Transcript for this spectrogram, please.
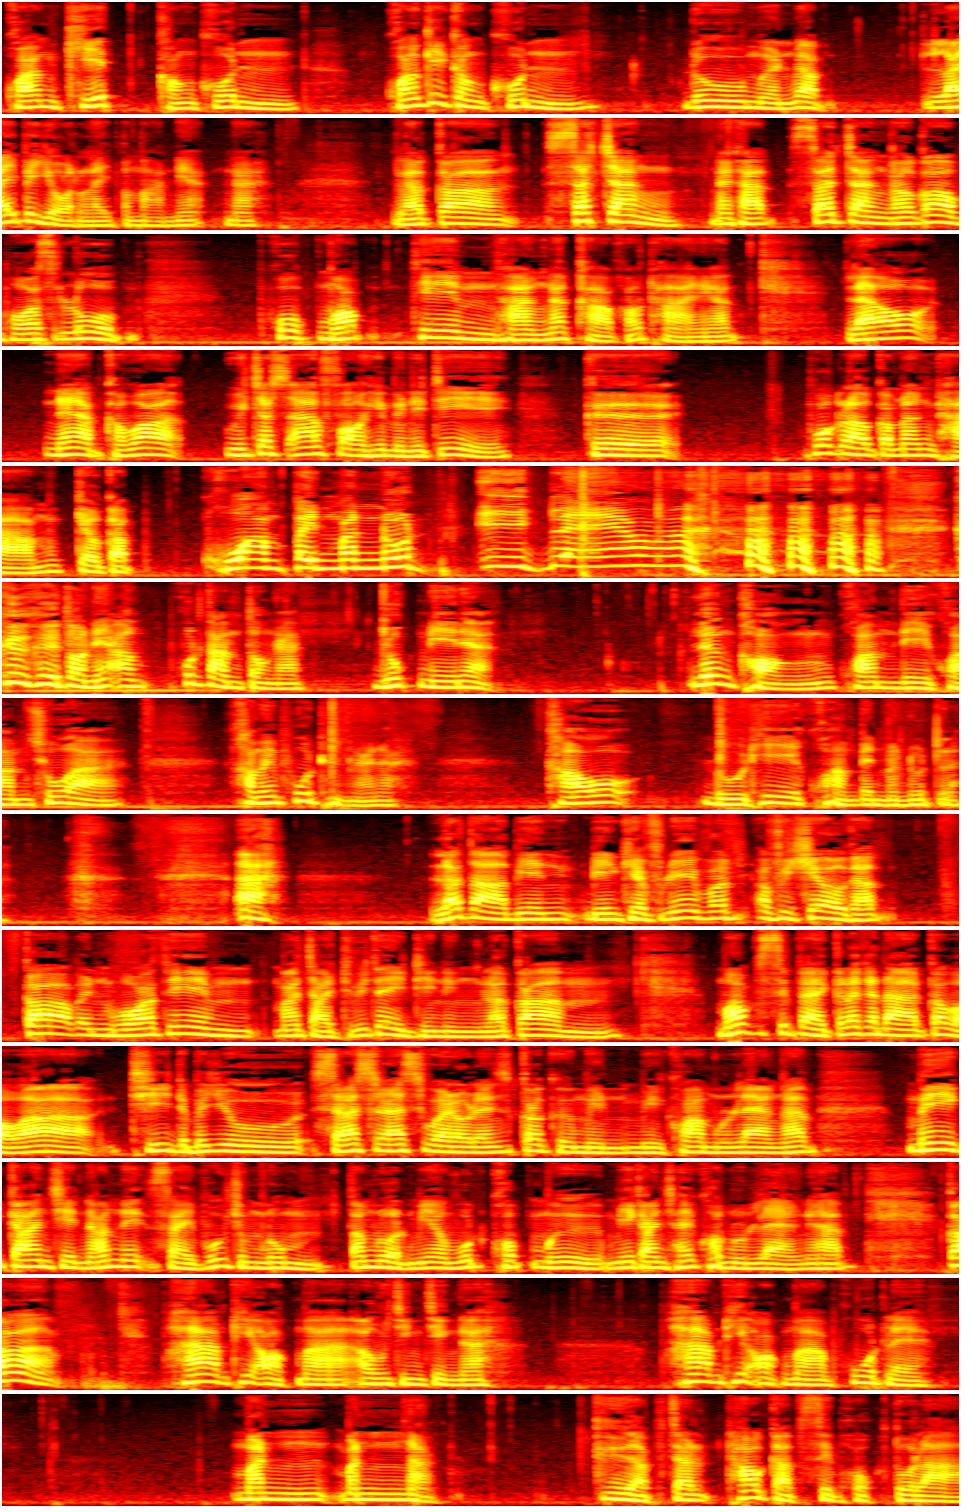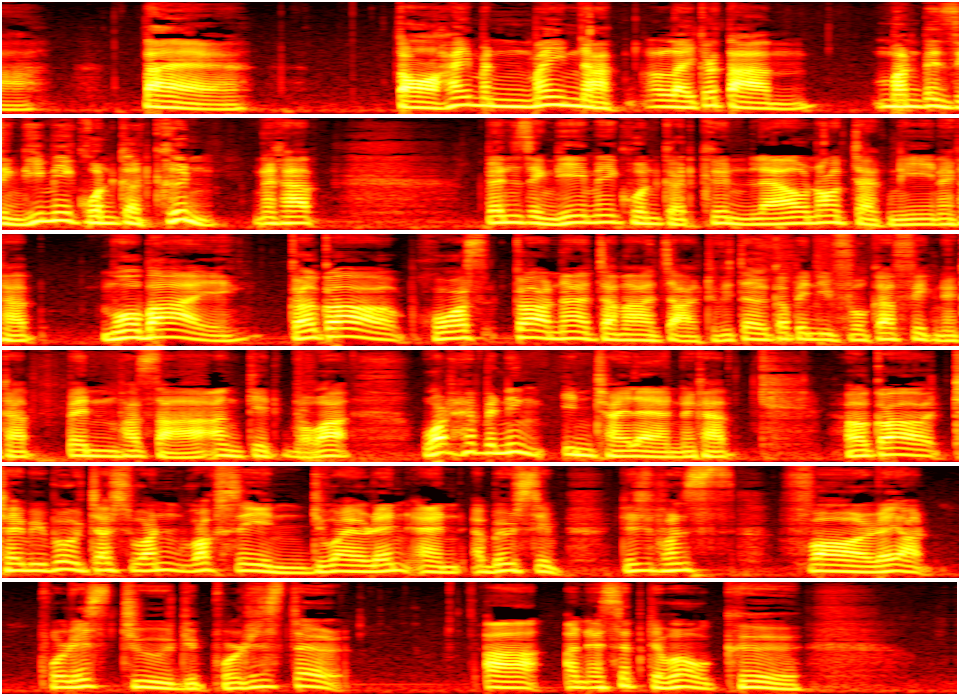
ความคิดของคุณ ความคิดของคุณดูเหมือนแบบไร้ประโยชน์อะไรประมาณเนี้ยนะ แล้วก็ซัจจังนะครับซัจจังเขาก็โพสต์รูปพวกม็อบที่ทางนักข่าวเขาถ่ายนะครับ แล้วแนบคำว่า we just ask for humanity คือ พวกเรากำลังถามเกี่ยวกับความเป็นมนุษย์อีกแล้ว คือคือตอนนี้เอาพูดตามตรงนะ ยุคนี้เนี่ย เรื่องของความดีความชั่ว เขาไม่พูดถึงแล้วนะเขาดูที่ความเป็นมนุษย์ละอะ แล้วตาหวาน BNK48 official ครับ ก็เป็นโพสต์ที่มาจากทวิตเตอร์อีกทีหนึ่งแล้วก็ม็อบ 18 กรกฎาก็บอกว่า TW/violence ก็คือมีมีความรุนแรงครับ มีการฉีดน้ำในใส่ผู้ชุมนุมตำรวจมีอาวุธครบมือ มีการใช้ความรุนแรงนะครับ ก็ภาพที่ออกมาเอาจริง ๆ นะ ภาพที่ออกมาพูดเลย มันมันหนักเกือบจะเท่ากับ 16 ตุลา แต่ต่อให้มันไม่หนักอะไรก็ตาม มันเป็นสิ่งที่ไม่ควรเกิดขึ้นนะครับ เป็นสิ่งที่ไม่ควรเกิดขึ้นแล้วนอกจากนี้นะครับโมบาย ก็ก็โพสต์ก็น่าจะมาจาก Twitter ก็เป็นอินโฟกราฟิกนะครับ เป็นภาษาอังกฤษบอกว่า what happening in Thailand นะครับแล้วก็ Thai people just want vaccine violent and abusive response for riot police to the protester are unacceptable คือ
